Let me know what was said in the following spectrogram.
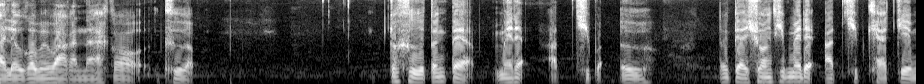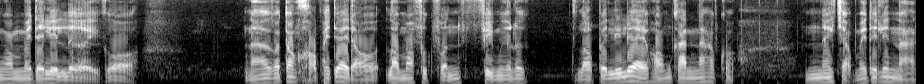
ตายเร็วก็ไม่ว่ากันนะ ก็คือแบบก็คือตั้งแต่ไม่ได้อัดคลิปอะเออ ตั้งแต่ช่วงที่ไม่ได้อัดคลิปแคสเกมก็ไม่ได้เล่นเลยก็ นะ ก็ต้องขอไปด้วยเดี๋ยวเรามาฝึกฝนฝีมือเราเราไปเรื่อยๆพร้อมกันนะครับ ก็เนื่องจากไม่ได้เล่นนาน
